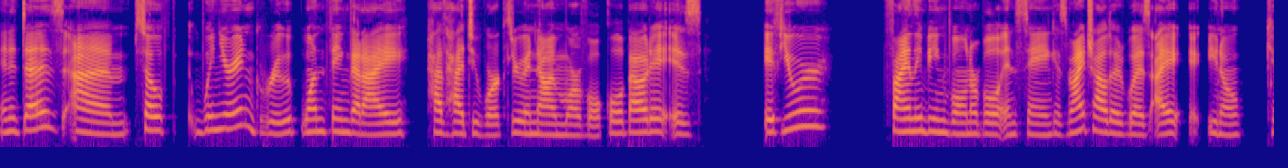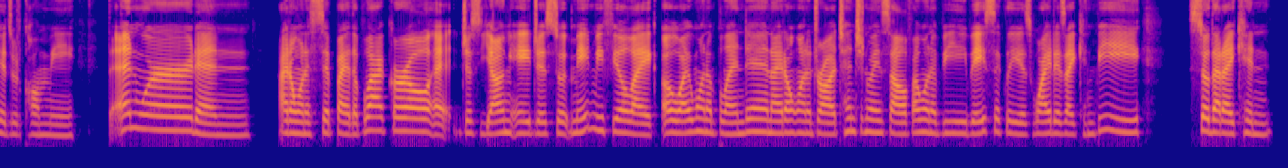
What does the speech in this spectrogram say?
And it does um so when you're in group, one thing that I have had to work through and now I'm more vocal about it is if you're finally being vulnerable and saying cuz my childhood was I you know, kids would call me the N-word and I don't want to sit by the black girl at just young ages. So it made me feel like, oh, I want to blend in. I don't want to draw attention to myself. I want to be basically as white as I can be so that I can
